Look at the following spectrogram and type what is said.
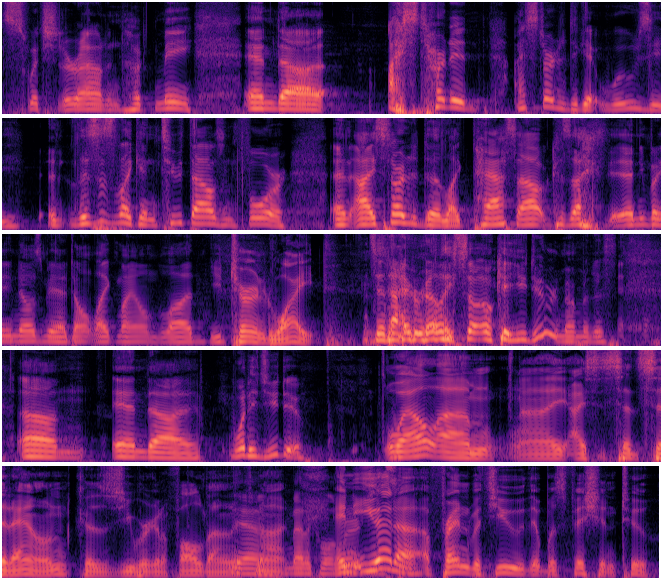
switched it around and hooked me, and uh, I started I started to get woozy. And this is like in 2004, and I started to like pass out because I anybody knows me, I don't like my own blood. You turned white. Did I really? So okay, you do remember this. Um, and uh, what did you do? Well, um, I, I said sit down because you were going to fall down Yeah, if not. medical and you had a, a friend with you that was fishing too.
